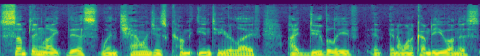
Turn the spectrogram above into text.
something like this, when challenges come into your life, I do believe, and, and I want to come to you on this,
